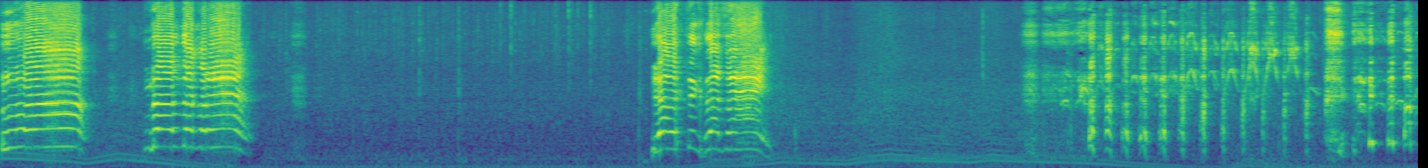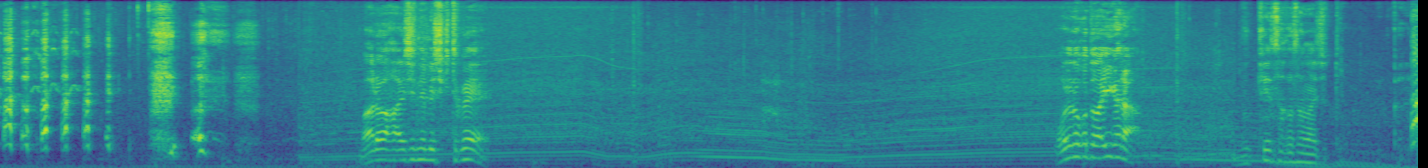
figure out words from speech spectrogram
うわーなんだこれやめてください丸は配信で飯食ってくれ。俺のことはいいから。物件探さないちょっと。は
